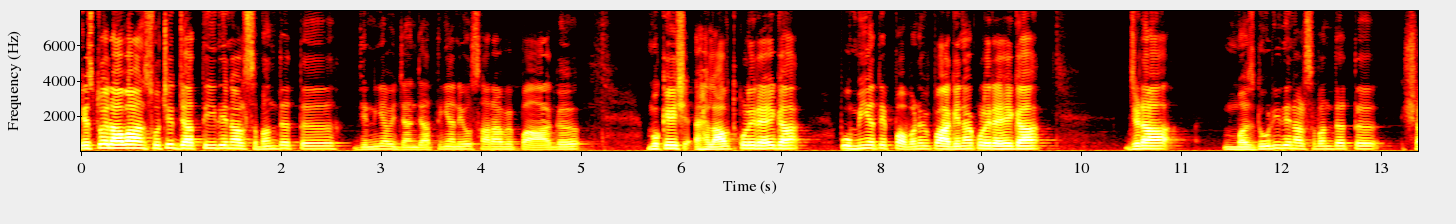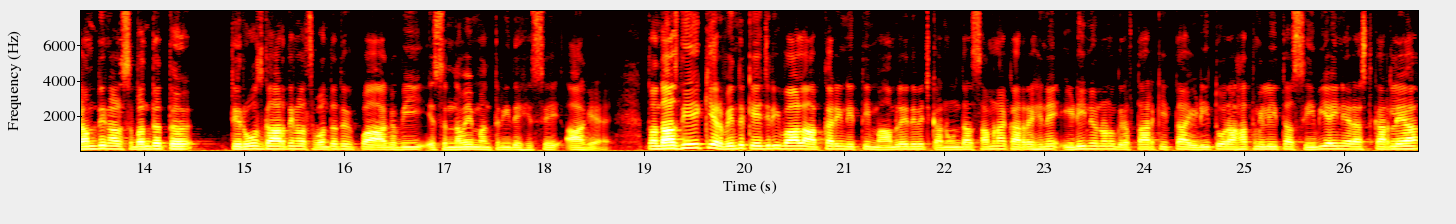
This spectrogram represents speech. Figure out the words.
ਇਸ ਤੋਂ ਇਲਾਵਾ ਅਨੁਸੂਚਿਤ ਜਾਤੀ ਦੇ ਨਾਲ ਸੰਬੰਧਿਤ ਜਿੰਨੀਆਂ ਵੀ ਜਨਜਾਤੀਆਂ ਨੇ, ਉਹ ਸਾਰਾ ਵਿਭਾਗ ਮੁਕੇਸ਼ ਅਹਲਾਵਤ ਕੋਲੇ ਰਹੇਗਾ। ਭੂਮੀ ਅਤੇ ਭਵਨ ਵਿਭਾਗ ਇਹਨਾਂ ਕੋਲੇ ਰਹੇਗਾ। ਜਿਹੜਾ ਮਜ਼ਦੂਰੀ ਦੇ ਨਾਲ ਸੰਬੰਧਿਤ, ਸ਼ਰਮ ਦੇ ਨਾਲ ਸੰਬੰਧਿਤ ਤੇ ਰੋਜ਼ਗਾਰ ਦੇ ਨਾਲ ਸੰਬੰਧਿਤ ਵਿਭਾਗ ਵੀ ਇਸ ਨਵੇਂ ਮੰਤਰੀ ਦੇ ਹਿੱਸੇ ਆ ਗਿਆ ਹੈ। ਤੁਹਾਨੂੰ ਦੱਸ ਦਈਏ ਕਿ ਅਰਵਿੰਦ ਕੇਜਰੀਵਾਲ ਆਬਕਾਰੀ ਨੀਤੀ ਮਾਮਲੇ ਦੇ ਵਿੱਚ ਕਾਨੂੰਨ ਦਾ ਸਾਹਮਣਾ ਕਰ ਰਹੇ ਨੇ। ਈਡੀ ਨੇ ਉਹਨਾਂ ਨੂੰ ਗ੍ਰਿਫਤਾਰ ਕੀਤਾ, ਈਡੀ ਤੋਂ ਰਾਹਤ ਮਿਲੀ ਤਾਂ ਸੀਬੀਆਈ ਨੇ ਅਰੈਸਟ ਕਰ ਲਿਆ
